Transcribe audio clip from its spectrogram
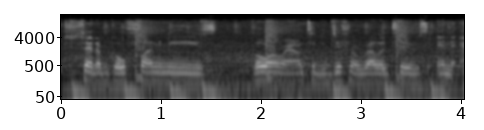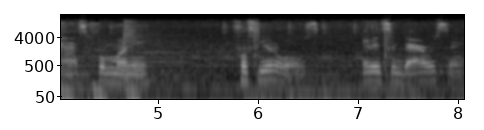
set up GoFundMe's, go around to the different relatives and ask for money for funerals. And it's embarrassing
